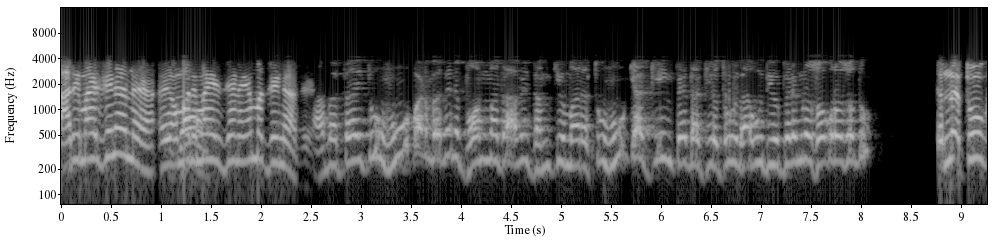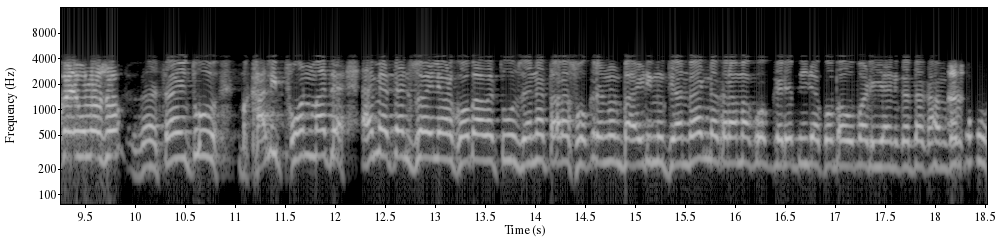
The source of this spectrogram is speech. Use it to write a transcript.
તારી માએ ઝીણ્યા ને એ અમારી માએ જીણે એમ જ જીણ્યા છે. હવે તો તું હું પણ બધે ફોનમાં તો આવી ધમકીઓ મારે. તું હું ક્યાં કિંગ પેદા થયો? તું દાઉદી પ્રેમ નો છોકરો છો તું? એટલે તું કઈ ઓલો છો? તઈ તું ખાલી ફોનમાં છે અમે તને જોઈ લેવાનું ખોબા હવે તું છે ને તારા છોકરાનું બાયડી નું ધ્યાન રાખ ને આમાં કોક ઘરે બીજા ખોબા ઉપાડી જાય ને કરતા કામ કરતો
